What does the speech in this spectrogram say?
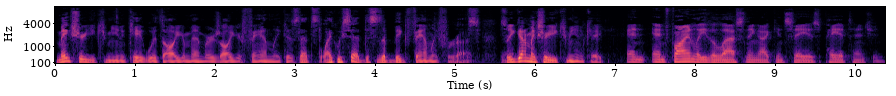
Make sure you communicate with all your members, all your family, because that's like we said, this is a big family for us. So you got to make sure you communicate. and and finally, the last thing I can say is pay attention.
